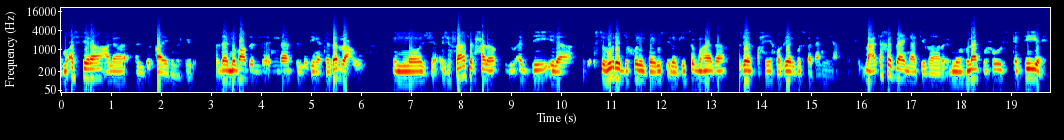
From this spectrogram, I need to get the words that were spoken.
مؤثرة على الوقاية من الفيروس. لأنه بعض الناس الذين تذرعوا أنه جفاف الحلق يؤدي إلى سهولة دخول الفيروس إلى الجسم وهذا غير صحيح وغير مثبت علميا. مع الأخذ بعين الاعتبار أنه هناك بحوث كثيرة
